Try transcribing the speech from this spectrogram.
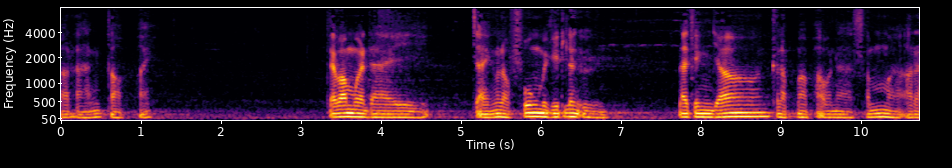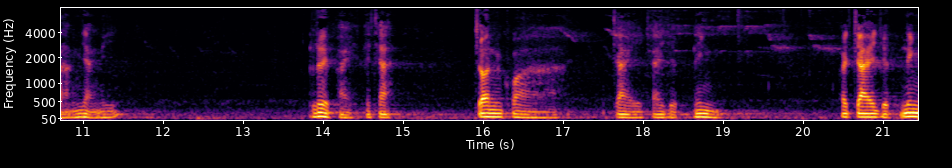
อรหังต่อไป แต่ว่าเมื่อใดใจของเราฟุ้งไปคิดเรื่องอื่นและจึงย้อนกลับมาภาวนาสัมมาอรหังอย่างนี้ เลื่อยไปนะจ๊ะจนกว่าใจใจหยุดนิ่งพอใจหยุดนิ่ง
